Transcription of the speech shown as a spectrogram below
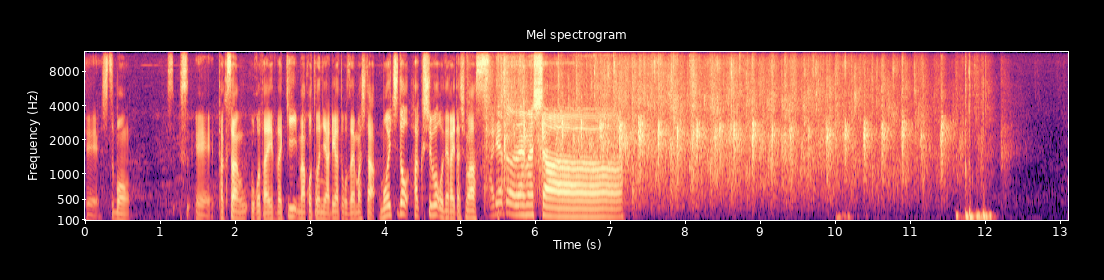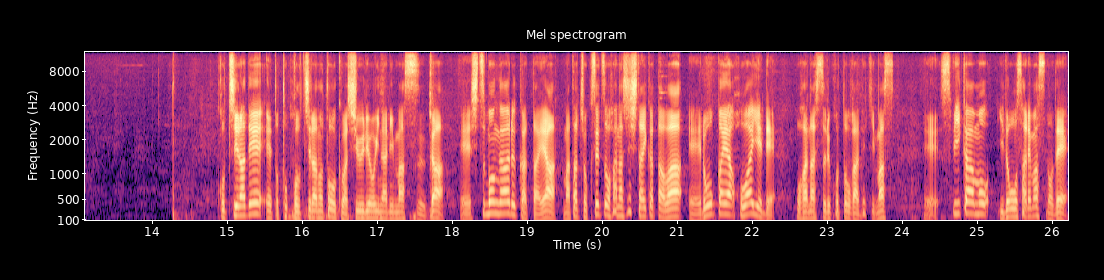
えー質問、すえーたくさんお答えいただき誠にありがとうございました。もう一度拍手をお願いいたします。ありがとうございました。こちらで、えっと、こちらのトークは終了になりますが、えー質問がある方やまた直接お話ししたい方は、えー廊下やホワイエでお話しすることができます、えースピーカーも移動されますので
